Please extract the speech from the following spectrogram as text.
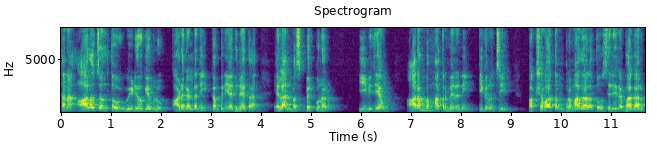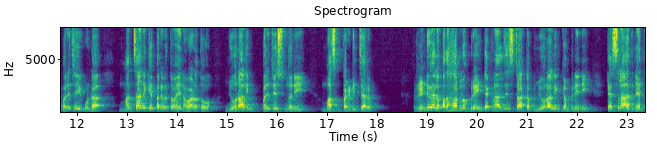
తన ఆలోచనలతో వీడియో గేమ్లు ఆడగలడని కంపెనీ అధినేత ఎలాన్ మస్క్ పేర్కొన్నారు. ఈ విజయం ఆరంభం మాత్రమేనని ఇక నుంచి పక్షవాతం ప్రమాదాలతో శరీర భాగాలు పనిచేయకుండా మంచానికే పరిమితమైన వాళ్ళతో న్యూరాలింక్ పనిచేస్తుందని మస్క్ ప్రకటించారు. రెండు వేల పదహారులో బ్రెయిన్ టెక్నాలజీ స్టార్టప్ న్యూరాలింక్ కంపెనీని టెస్లా అధినేత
